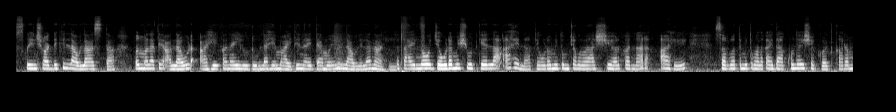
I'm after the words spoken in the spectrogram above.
स्क्रीनशॉट देखील लावला असता. पण मला ते अलाउड आहे का नाही यूट्यूबला हे माहिती नाही त्यामुळे मी लावलेला नाही. तर ताईनो जेवढं मी शूट केलं आहे ना तेवढं मी तुमच्याबरोबर आज शेअर करणार आहे. सर्व तर मी तुम्हाला काही दाखवू नाही शकत कारण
